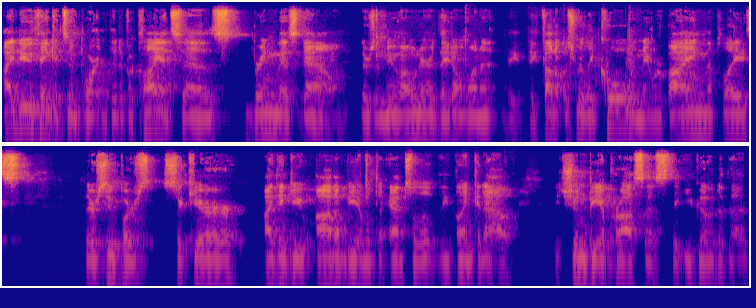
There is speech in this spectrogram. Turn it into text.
I do think it's important that if a client says, bring this down, there's a new owner, they don't want to, they, they thought it was really cool when they were buying the place, they're super secure. I think you ought to be able to absolutely blink it out. It shouldn't be a process that you go to the,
